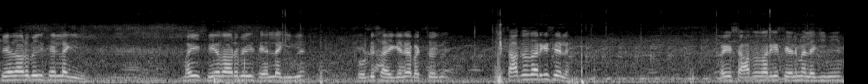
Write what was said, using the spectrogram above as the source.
छः हज़ार रुपये की सेल लगी हुई। भाई छः हज़ार रुपये की सेल लगी हुई है। छोटी साइकिल है बच्चों की। सात हज़ार की सेल है। भाई सात हज़ार की सेल में लगी हुई है।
